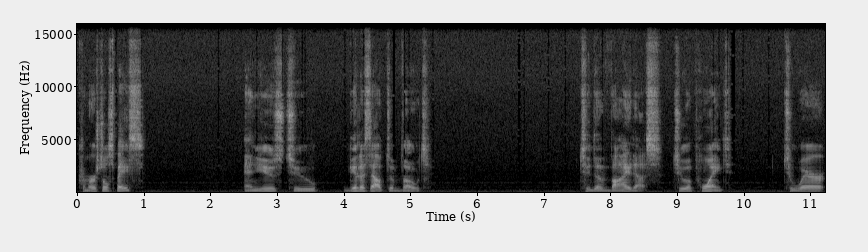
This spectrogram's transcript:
commercial space and used to get us out to vote to divide us to a point to where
